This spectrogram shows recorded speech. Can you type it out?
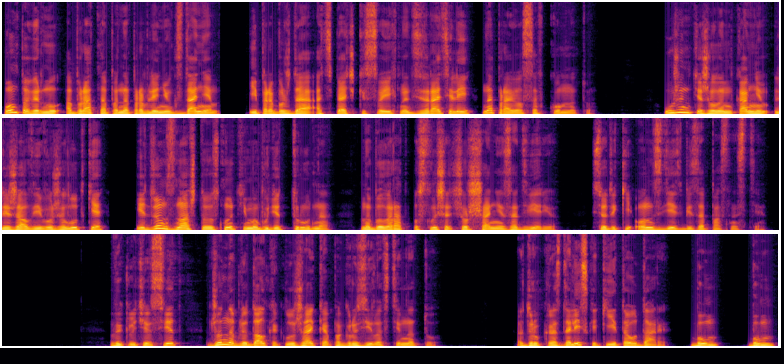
Он повернул обратно по направлению к зданиям и, пробуждая от спячки своих надзирателей, направился в комнату. Ужин тяжелым камнем лежал в его желудке, и Джон знал, что уснуть ему будет трудно, но был рад услышать шуршание за дверью. Все-таки он здесь в безопасности. Выключив свет, Джон наблюдал, как лужайка погрузила в темноту. Вдруг раздались какие-то удары. Бум, бум.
